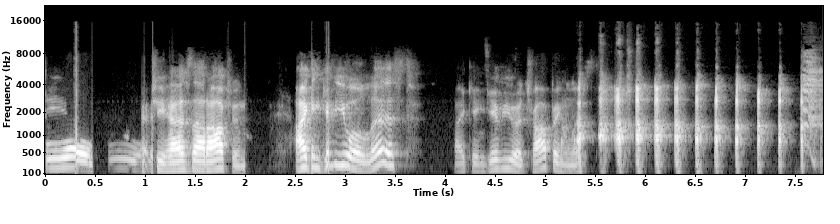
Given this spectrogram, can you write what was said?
she is, she, She has that option. I can give you a list. I can give you a chopping list.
